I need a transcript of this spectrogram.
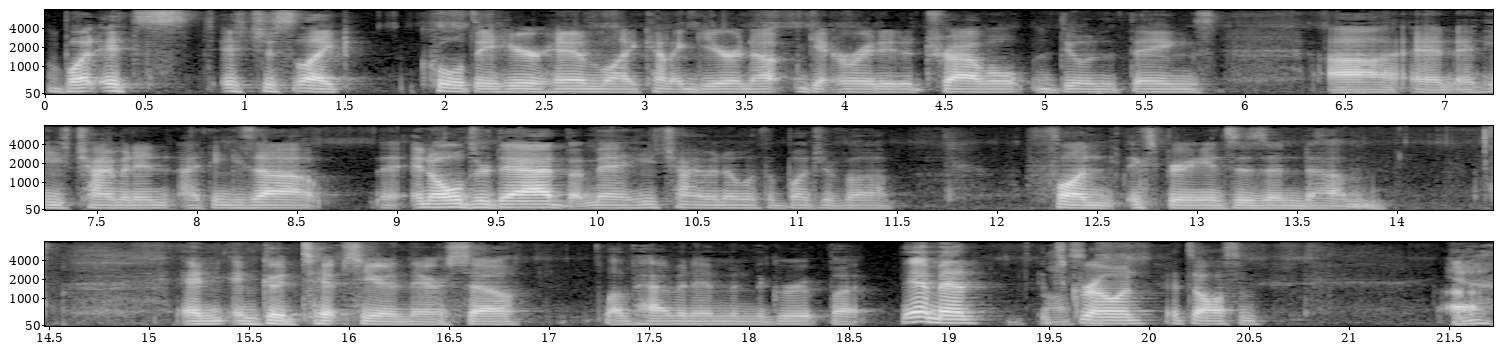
but it's it's just like cool to hear him like kind of gearing up, getting ready to travel, doing the things, uh, and and he's chiming in. I think he's uh, an older dad, but man, he's chiming in with a bunch of uh, fun experiences and um, and and good tips here and there. So love having him in the group. But yeah, man, it's Awesome. growing. It's awesome. Yeah,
